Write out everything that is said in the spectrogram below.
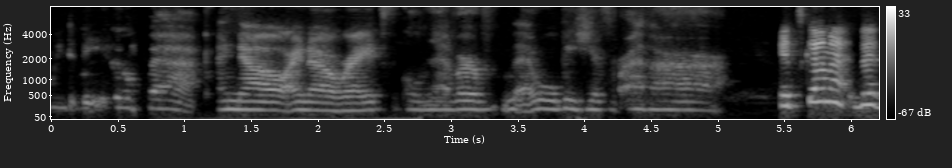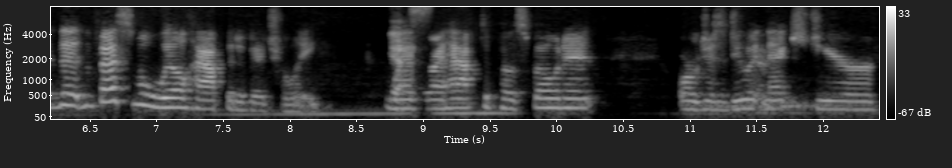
going to be. Go back. I know, I know, right? It's like, we'll never, we'll be here forever. It's gonna the, the, the festival will happen eventually. Yes. Whether I have to postpone it or just do it next year.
